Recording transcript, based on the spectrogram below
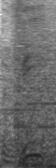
Vi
